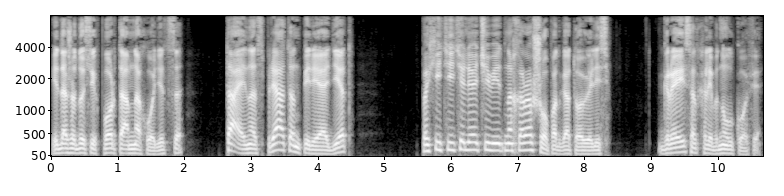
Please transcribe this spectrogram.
и даже до сих пор там находится. Тайно спрятан, переодет. Похитители, очевидно, хорошо подготовились. Грейс отхлебнул кофе.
